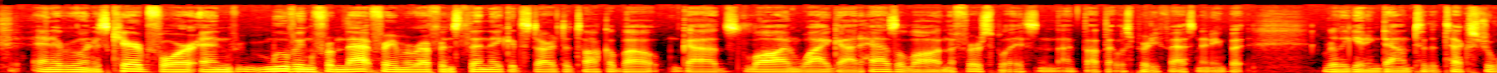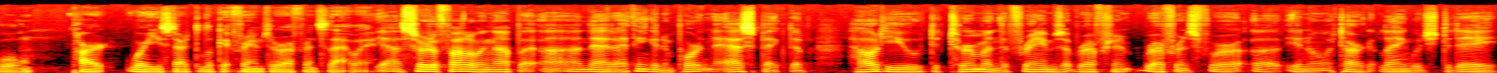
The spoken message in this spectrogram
and everyone is cared for. And moving from that frame of reference, then they could start to talk about God's law and why God has a law in the first place. And I thought that was pretty fascinating, but really getting down to the textual part where you start to look at frames of reference that way. Yeah, sort of following up uh, on that, I think an important aspect of how do you determine the frames of refer- reference for uh, you know a target language today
